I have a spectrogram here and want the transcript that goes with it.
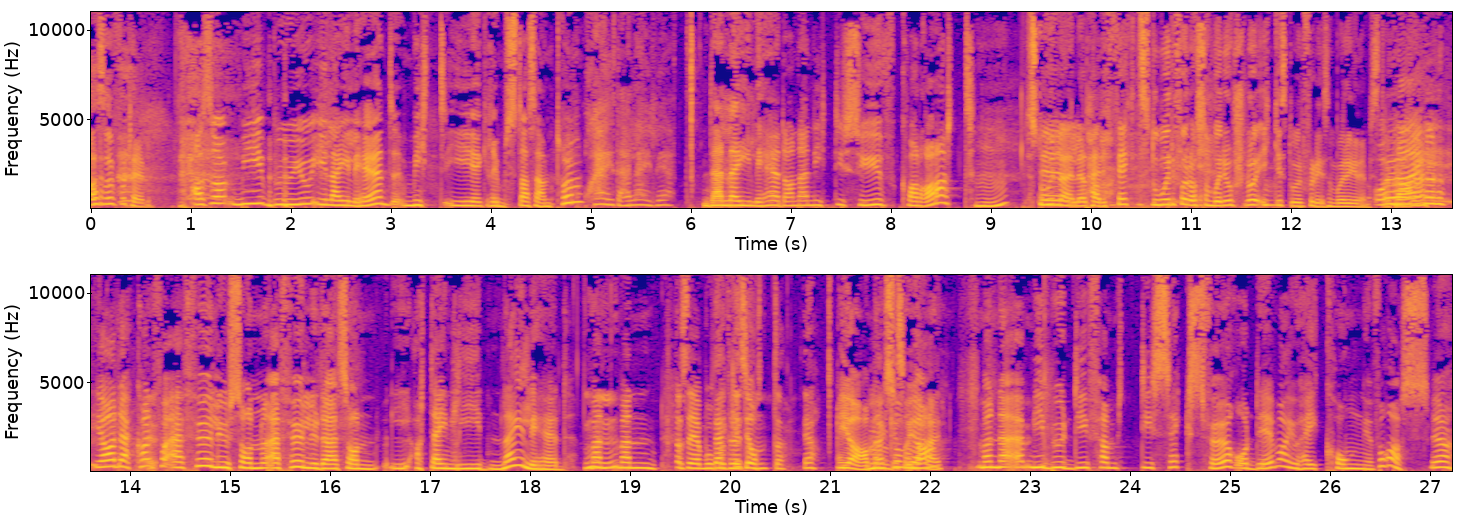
Altså, fortell. Altså, vi bor jo i leilighet midt i Grimstad sentrum. Ok, det er leilighet. Det er leilighetene er 97 kvadrat. Stor Eh, leilighet. Perfekt. Stor for oss som bor i Oslo, ikke stor for de som bor i Grimstad. Nei, ja, det kan, for jeg føler jo sånn, jeg føler jo det er sånn at det er en liten leilighet. Men, men Altså, jeg bor Det på er ikke sånn. 38. Ja. Ja, Men men, det er ikke så, sånn det ja. er. Men er- vi bodde i 56 før, og det var jo helt konge for oss. Ja.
